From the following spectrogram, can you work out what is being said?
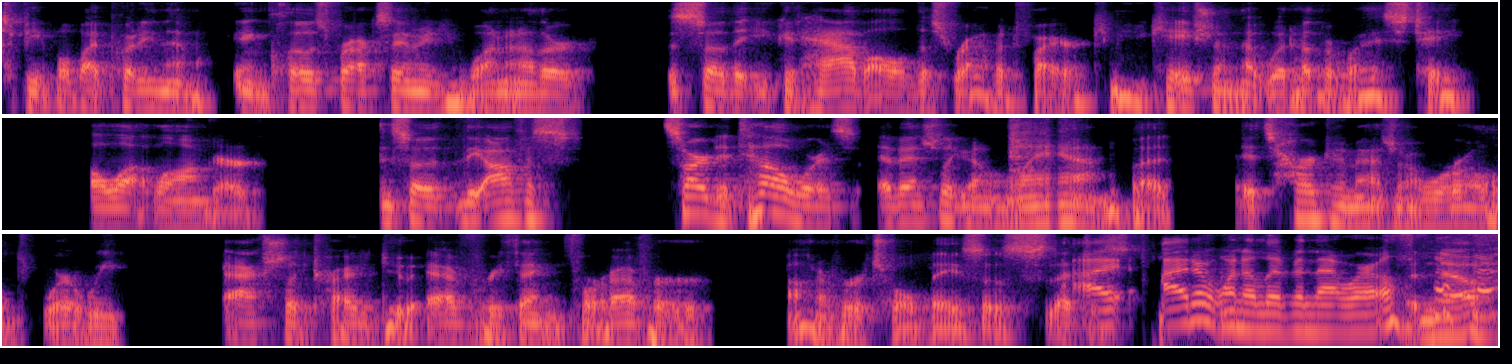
to people by putting them in close proximity to one another so that you could have all this rapid fire communication that would otherwise take a lot longer. And so the office, it's hard to tell where it's eventually going to land, but it's hard to imagine a world where we actually try to do everything forever on a virtual basis. Just, I, I don't want to live in that world. No.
